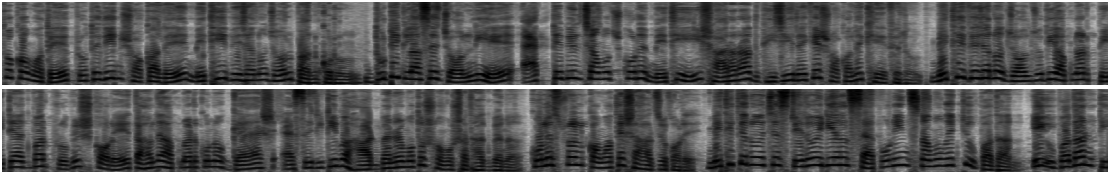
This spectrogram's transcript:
স্থূলতা কমাতে প্রতিদিন সকালে মেথি ভেজানো জল পান করুন। দুটি গ্লাসে জল নিয়ে এক টেবিল চামচ করে মেথি সারা রাত ভিজিয়ে রেখে সকালে খেয়ে ফেলুন। মেথি ভেজানো জল যদি আপনার পেটে একবার প্রবেশ করে, তাহলে আপনার কোনো গ্যাস, অ্যাসিডিটি বা হার্টব্যানের মতো সমস্যা থাকবে না। কোলেস্ট্রল কমাতে সাহায্য করে। মেথিতে রয়েছে স্টেরয়েডিয়াল স্যাপোনিনস নামক একটি উপাদান। এই উপাদানটি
